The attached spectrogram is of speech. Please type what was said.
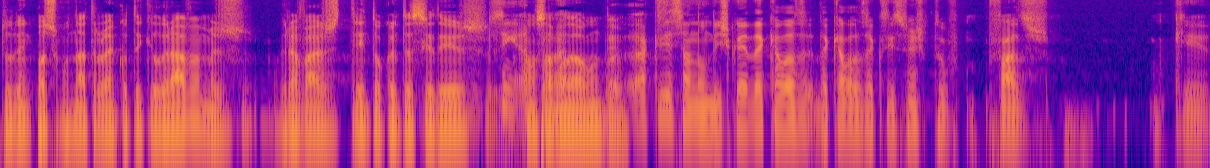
tudo bem que podes continuar a trabalhar enquanto aquilo grava, mas gravares 30 ou 40 CDs Sim, consome a- ali algum tempo. A aquisição de um disco é daquelas, daquelas aquisições que tu fazes que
